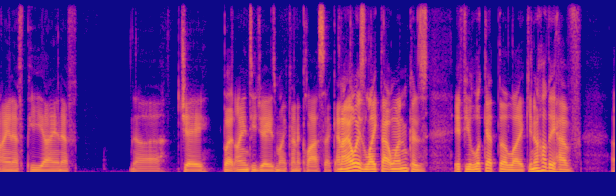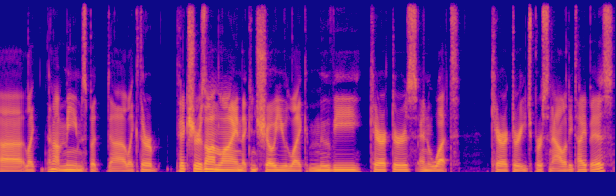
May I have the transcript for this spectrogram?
INFP, INFJ, but INTJ is my kind of classic. And I always like that one because if you look at the like, you know how they have uh, like they're not memes, but uh, like they're pictures online that can show you like movie characters and what character each personality type is.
